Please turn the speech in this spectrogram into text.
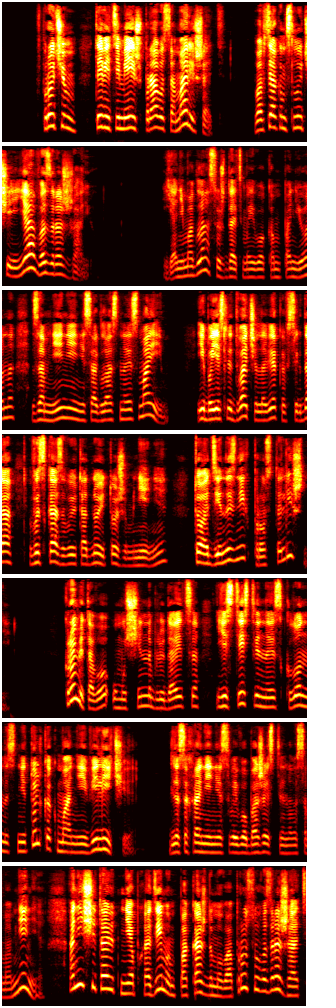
Впрочем, ты ведь имеешь право сама решать. Во всяком случае, я возражаю. Я не могла осуждать моего компаньона за мнение, не согласное с моим, ибо если два человека всегда высказывают одно и то же мнение, то один из них просто лишний. Кроме того, у мужчин наблюдается естественная склонность не только к мании величия, Для сохранения своего божественного самомнения они считают необходимым по каждому вопросу возражать,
